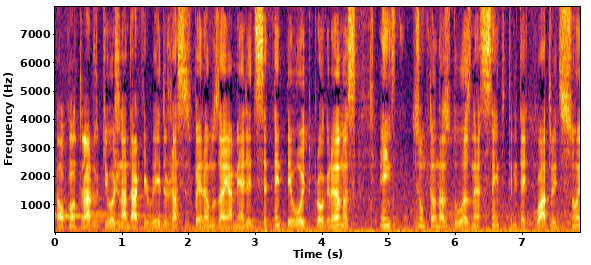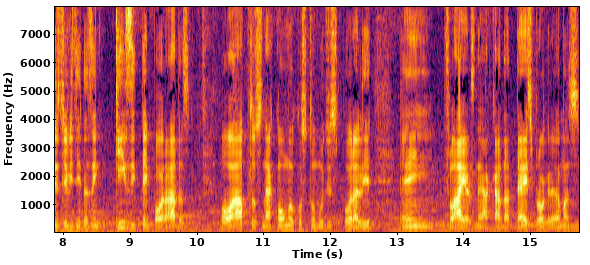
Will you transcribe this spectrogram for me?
Ao contrário do que hoje na Dark Radio, já superamos aí a média de 78 programas, em, juntando as duas, né? 134 edições divididas em 15 temporadas ou atos, né? Como eu costumo dispor ali em flyers, né? A cada 10 programas,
